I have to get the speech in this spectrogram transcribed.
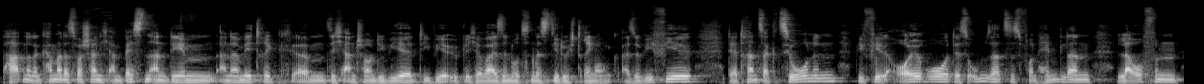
Partner, dann kann man das wahrscheinlich am besten an dem, an der Metrik ähm, sich anschauen, die wir, die wir üblicherweise nutzen, das ist die Durchdringung. Also wie viel der Transaktionen, wie viel Euro des Umsatzes von Händlern laufen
